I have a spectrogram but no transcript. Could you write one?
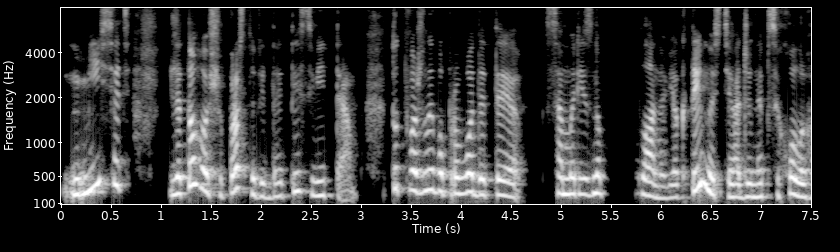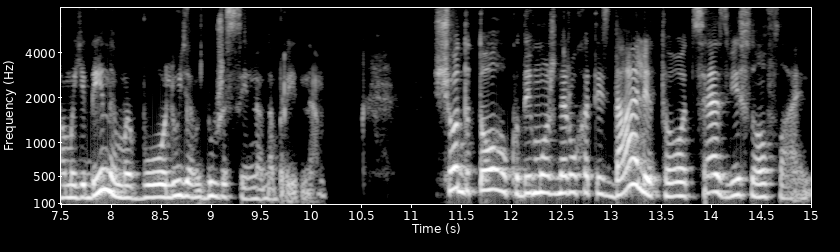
місяць для того, щоб просто віднайти свій темп. Тут важливо проводити саме різнопланові активності, адже не психологами єдиними, бо людям дуже сильно набридне. Щодо того, куди можна рухатись далі, то це, звісно, офлайн.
